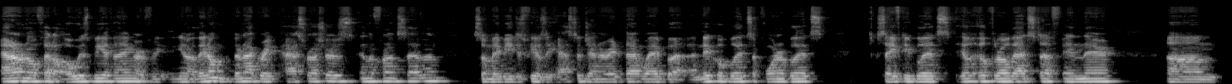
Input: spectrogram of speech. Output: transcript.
And I don't know if that'll always be a thing, or if you know they don't. They're not great pass rushers in the front seven, so maybe he just feels he has to generate it that way. But a nickel blitz, a corner blitz, safety blitz. He'll he'll throw that stuff in there. Um,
